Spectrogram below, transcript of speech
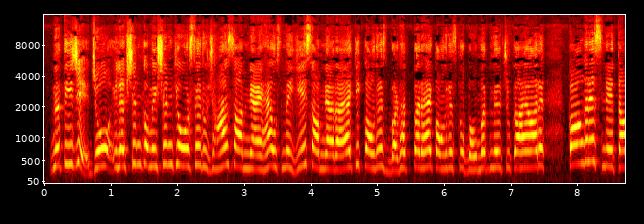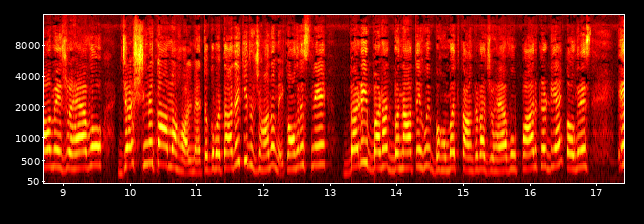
नतीजे, जो इलेक्शन कमीशन की ओर से रुझान सामने आए हैं, उसमें ये सामने आ रहा है कि कांग्रेस बढ़त पर है, कांग्रेस को बहुमत मिल चुका है और कांग्रेस नेताओं में जो है वो जश्न का माहौल मैं तो को बता दें कि रुझानों में कांग्रेस ने बड़ी बढ़त बनाते हुए बहुमत का आंकड़ा जो है वो पार कर लिया है। कांग्रेस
